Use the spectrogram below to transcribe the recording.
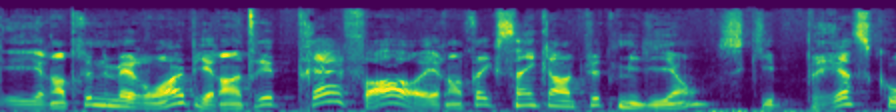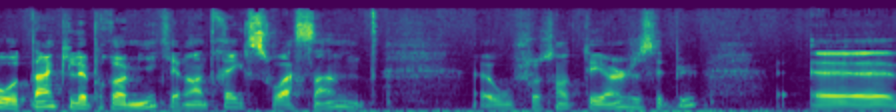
il est rentré numéro 1, puis il est rentré très fort. Il est rentré avec 58 millions, ce qui est presque autant que le premier, qui est rentré avec 60 euh, ou 61, je sais plus. Euh,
